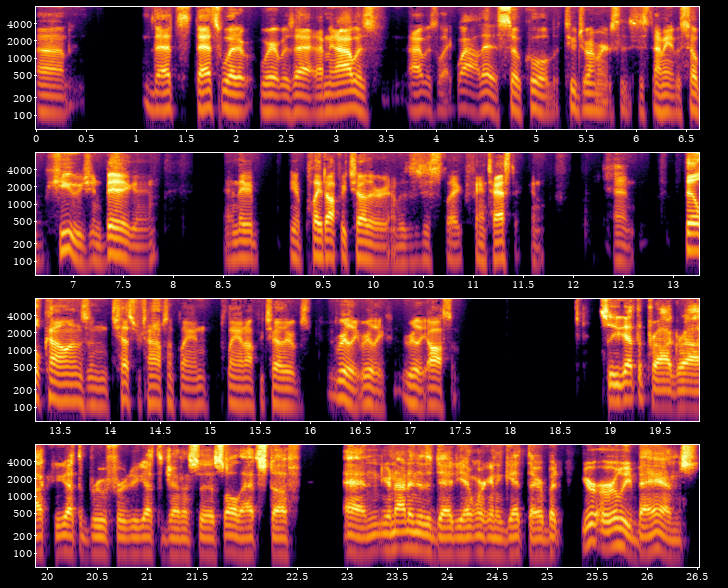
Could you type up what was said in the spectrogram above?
Um, that's that's what it, where it was at. I mean, I was I was like, wow, that is so cool. The two drummers, it's just I mean, it was so huge and big, and and they you know played off each other, and it was just like fantastic. And and Phil Collins and Chester Thompson playing playing off each other. It was really, really, really awesome. So you got the prog rock, you got the Bruford, you got the Genesis, all that stuff and you're not into the dead yet. We're going to get there, but your early bands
